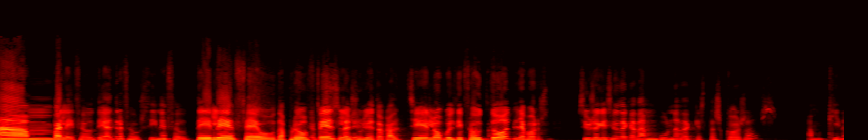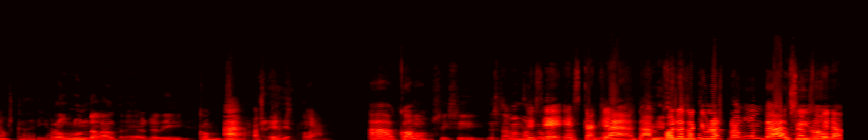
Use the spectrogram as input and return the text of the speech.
Um, vale, feu teatre, feu cine, feu tele, feu de profes, la Júlia toca el cello, vull dir, feu tot. Llavors, si us haguéssiu de quedar amb una d'aquestes coses, amb quina us quedaríeu? Però l'un de l'altre, eh? És a dir... Com? Ah, parella, clar. Ah, com? No? Sí, sí, estàvem Sí, sí, és que clar, em Sí, poses sí. aquí unes preguntes O sigui, no... espera,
